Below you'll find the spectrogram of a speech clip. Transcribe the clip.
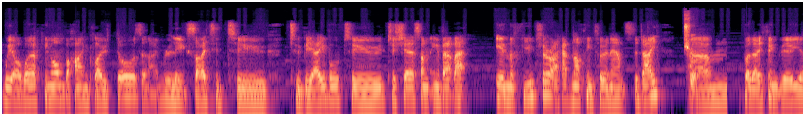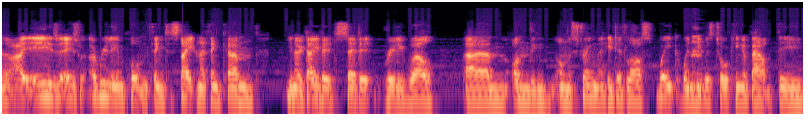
we are working on behind closed doors, and I'm really excited to to be able to to share something about that in the future. I have nothing to announce today. Sure. Um, but I think that you know I, it is is a really important thing to state, and I think um, you know, David said it really well um, on the on the stream that he did last week when he was talking about the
